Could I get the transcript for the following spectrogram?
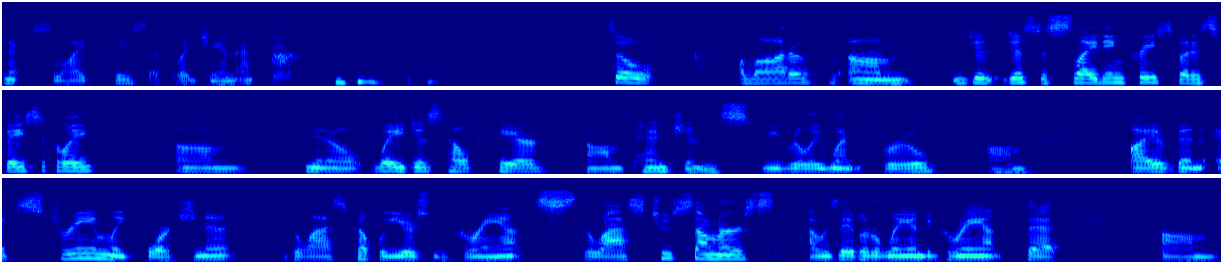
Next slide, please. I'd like Janet. so a lot of, um, ju just a slight increase, but it's basically, um, you know, wages, healthcare, um, pensions. We really went through. Um, I have been extremely fortunate the last couple years with grants. The last two summers, I was able to land a grant that um,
